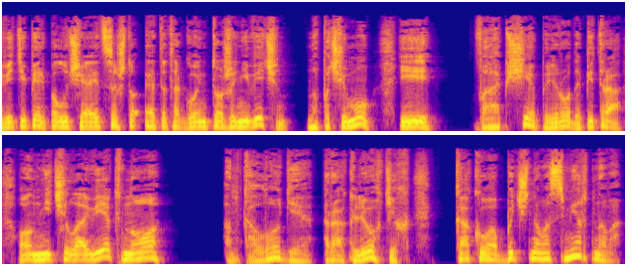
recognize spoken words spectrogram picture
Ведь теперь получается, что этот огонь тоже не вечен. Но почему? И вообще природа Петра. Он не человек, но... Онкология, рак легких, как у обычного смертного.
